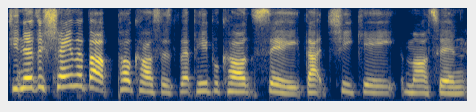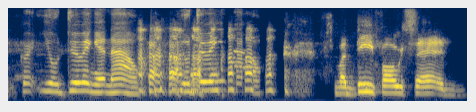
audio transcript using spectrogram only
Do you know the shame about podcasts is that people can't see that cheeky Martin? You're doing it now. You're doing it now. It's my default setting.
